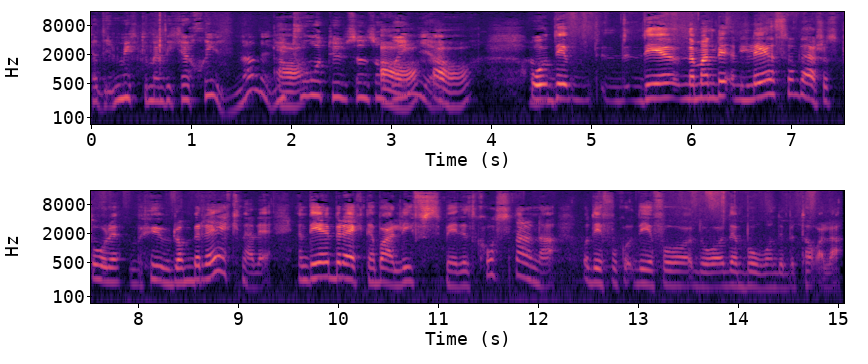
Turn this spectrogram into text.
Ja, det är mycket, men vilka skillnader. Det är Ja. 2000 som Ja, skiljer. ja. Och det, det, när man lä- läser om det här så står det hur de beräknar det. En del beräknar bara livsmedelskostnaderna och det får, det får då den boende betala.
